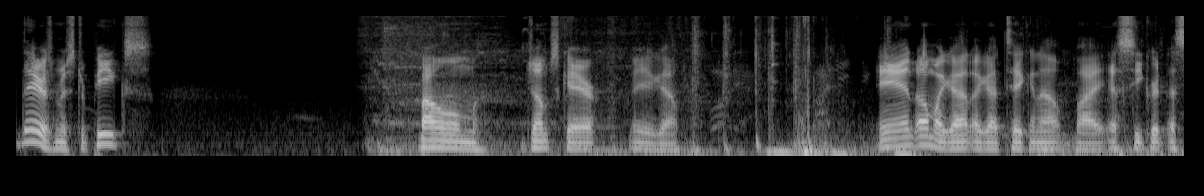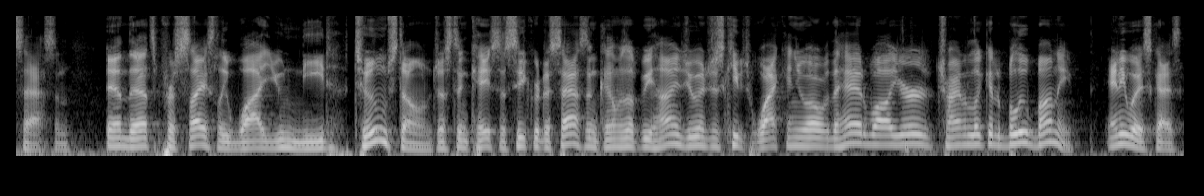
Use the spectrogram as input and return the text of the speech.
there's Mr. Peeks. Boom. Jump scare. There you go. And oh my god, I got taken out by a secret assassin. And that's precisely why you need Tombstone, just in case a secret assassin comes up behind you and just keeps whacking you over the head while you're trying to look at a blue bunny. Anyways, guys,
